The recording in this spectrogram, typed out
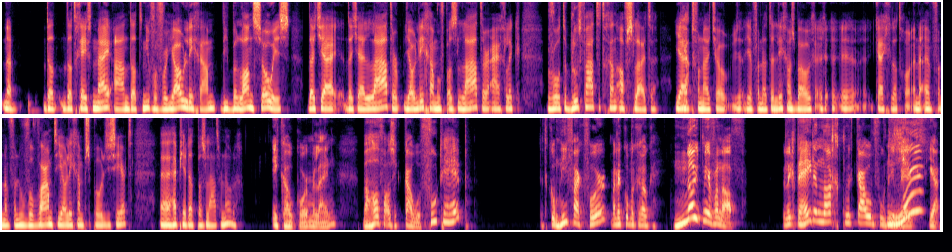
Nou, dat, dat geeft mij aan dat in ieder geval voor jouw lichaam die balans zo is dat jij, dat jij later, jouw lichaam hoeft pas later eigenlijk bijvoorbeeld de bloedvaten te gaan afsluiten. Jij Ja. hebt vanuit, jouw, ja, vanuit de lichaamsbouw eh, eh, eh, krijg je dat gewoon. En, en van, van hoeveel warmte jouw lichaam produceert, eh, heb je dat pas later nodig. Ik ook hoor, Merlijn. Behalve als ik koude voeten heb. Dat komt niet vaak voor, maar dan kom ik er ook nooit meer vanaf. Dan ligt de hele nacht met koude voeten in bed. Ja.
